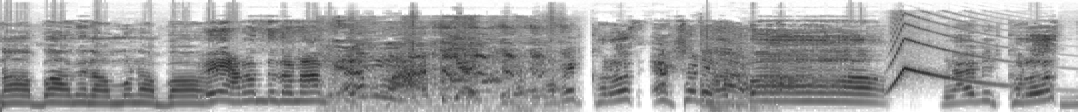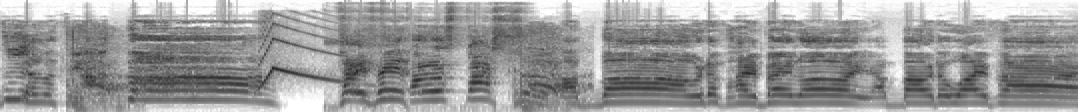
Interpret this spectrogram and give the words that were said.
না আব্বা আমি নামবো না আব্বা। এই দাদা নাম। পকেট খরচ একশো টাকা। আব্বা। প্রাইভেট খরচ দুই হাজার টাকা। আব্বা। খরচ পাঁচশো। আব্বা ওটা ফাই ফাই লয়। আব্বা ওটা ওয়াইফাই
